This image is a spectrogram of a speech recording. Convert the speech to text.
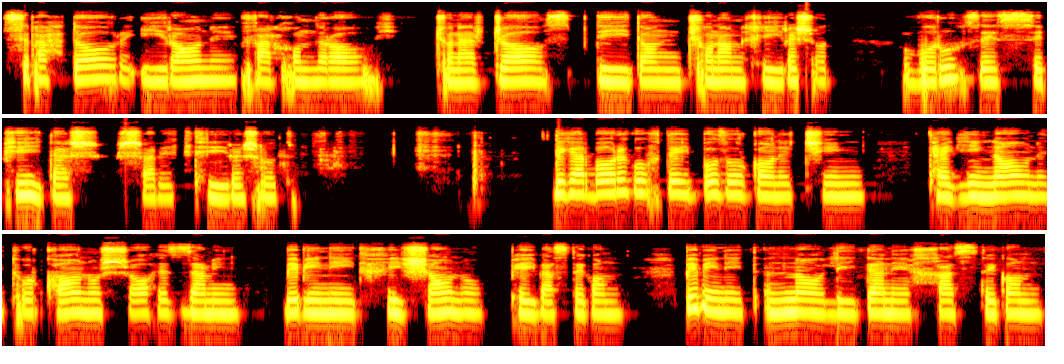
سپهدار ایران فرخنده رای. چون ارجاسپ دید آنچنان خیره شد و روز سپیدش شب تیره شد. دگرباره گفت ای بزرگان چین تگینان ترکان و شاه زمین ببینید خویشان و پیوستگان ببینید نالیدن خستگان.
